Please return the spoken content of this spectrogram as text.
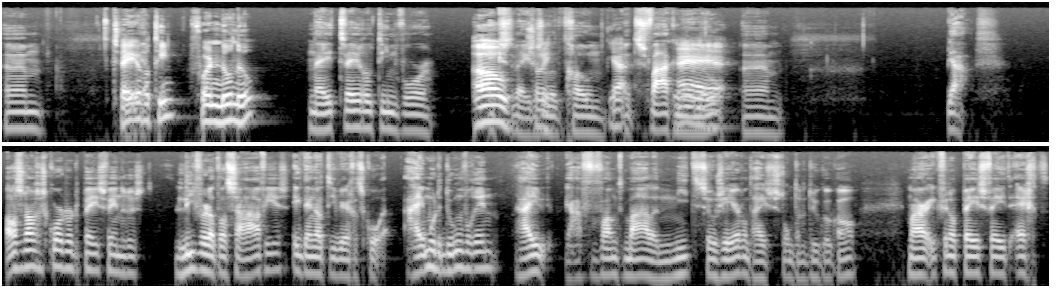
Ehm 2,10 euro voor een 0-0. nee, 2,10 euro voor Oh, X2. Dus sorry. dat het gewoon, Ja. het is vaak een 0-0. Ja, Ja, ja, ja. Als dan gescoord wordt door PSV in de rust, liever dat dat Sahavi is. Ik denk dat hij weer gaat scoren. Hij moet het doen voorin. Hij ja, vervangt Malen niet zozeer, want hij stond er natuurlijk ook al. Maar ik vind dat PSV het echt...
